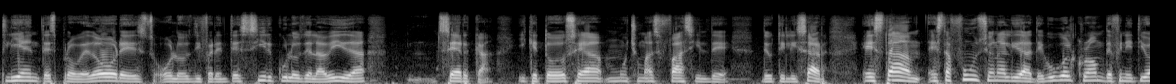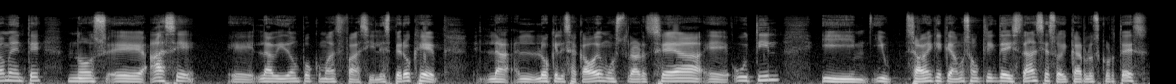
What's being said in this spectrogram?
clientes, proveedores o los diferentes círculos de la vida cerca y que todo sea mucho más fácil de, utilizar. Esta, esta, funcionalidad de Google Chrome definitivamente nos eh, hace eh, la vida un poco más fácil. Espero que lo que les acabo de mostrar sea eh, útil y, y saben que quedamos a un clic de distancia. Soy Carlos Cortés.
